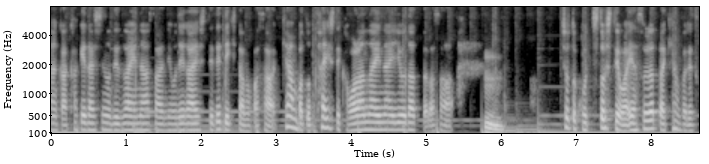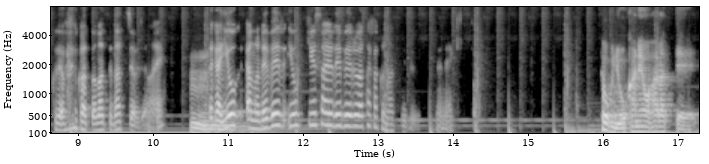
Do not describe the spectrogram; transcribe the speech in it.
なんか駆け出しのデザイナーさんにお願いして出てきたのがさキャンバーと大して変わらない内容だったらさうん。ちょっとこっちとしてはいやそれだったらキャンバーで作ればよかったなってなっちゃうじゃない？うん。だからよあのレベル要求されるレベルは高くなってるよねきっと。特にお金を払って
